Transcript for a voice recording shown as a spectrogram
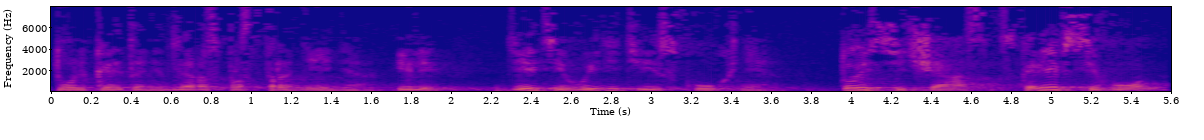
только это не для распространения. Или дети, выйдите из кухни. То есть сейчас, скорее всего,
